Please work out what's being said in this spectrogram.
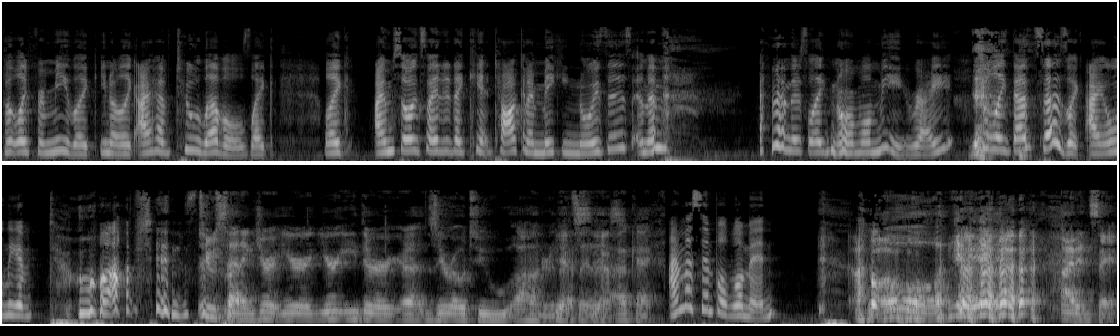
But like for me, like you know, like I have two levels. Like, like I'm so excited I can't talk and I'm making noises, and then and then there's like normal me, right? So like that says like I only have two options. Two settings. You're you're you're either uh, zero to a hundred. That's Yes, it. yes. Okay. I'm a simple woman. Oh, yeah. I didn't say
